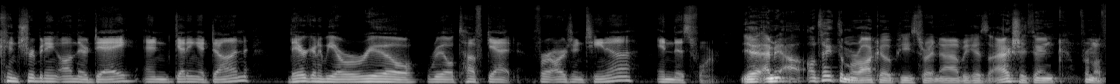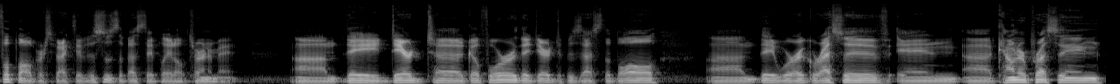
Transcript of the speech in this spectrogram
contributing on their day and getting it done, they're going to be a real, real tough get for Argentina in this form. Yeah, I mean, I'll, take the Morocco piece right now because I actually think, from a football perspective, this was the best they played all tournament. Um, they dared to go forward. They dared to possess the ball. Um, they were aggressive in uh, counter pressing.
